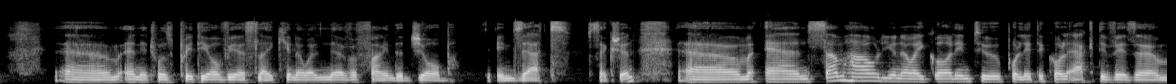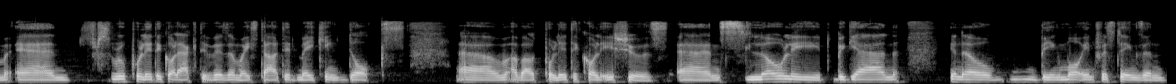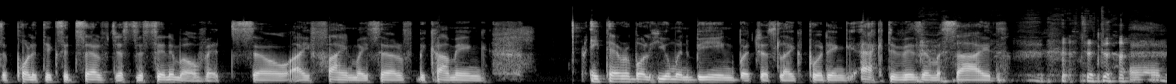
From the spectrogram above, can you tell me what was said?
um, and it was pretty obvious like you know i'll never find a job in that section. Um, and somehow, you know, I got into political activism, and through political activism, I started making docs. Um, about political issues, and slowly it began, you know, being more interesting than the politics itself, just the cinema of it. So I find myself becoming a terrible human being, but just like putting activism aside. uh,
